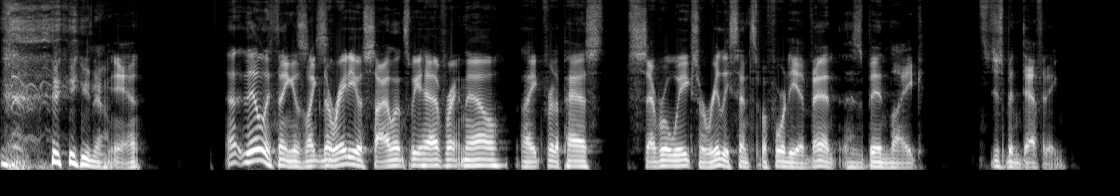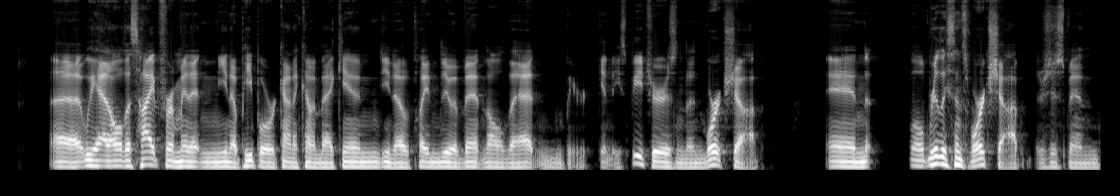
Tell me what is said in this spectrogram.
you know? Yeah. Uh, the only thing is like the radio silence we have right now, like for the past several weeks or really since before the event has been like, it's just been deafening. Uh, we had all this hype for a minute and, you know, people were kind of coming back in, you know, playing the new event and all that. And we were getting these features and then workshop. And well, really since workshop, there's just been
